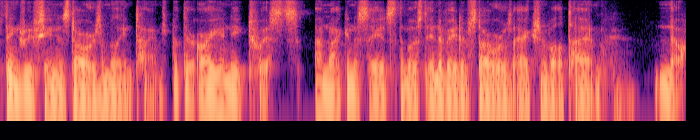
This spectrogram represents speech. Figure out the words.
things we've seen in Star Wars a million times, but there are unique twists. I'm not going to say it's the most innovative Star Wars action of all time. No,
